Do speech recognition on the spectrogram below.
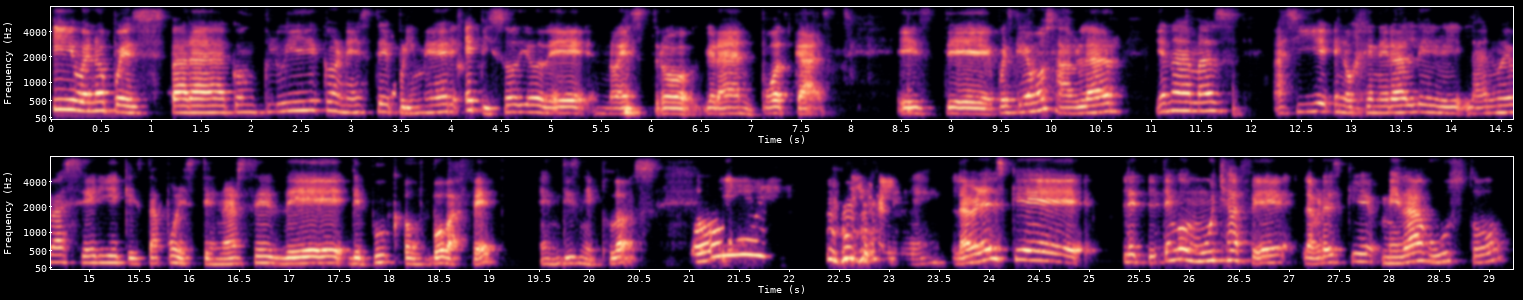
y bueno, pues para concluir con este primer episodio de nuestro gran podcast, este, pues queremos hablar ya nada más así en lo general de la nueva serie que está por estrenarse de The Book of Boba Fett en Disney Plus. la verdad es que le tengo mucha fe, la verdad es que me da gusto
